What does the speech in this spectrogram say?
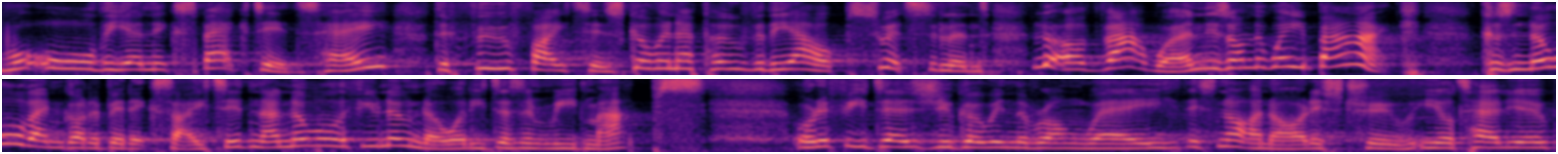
were all the unexpected, hey? The Foo Fighters going up over the Alps, Switzerland. Look, oh, that one is on the way back. Because Noel then got a bit excited. Now, Noel, if you know Noel, he doesn't read maps. Or if he does, you go in the wrong way. It's not an art, it's true. He'll tell you.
